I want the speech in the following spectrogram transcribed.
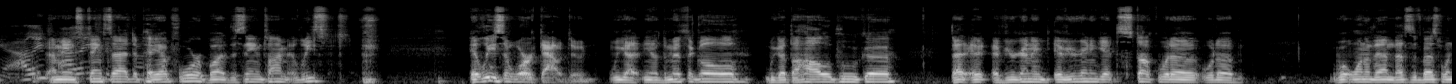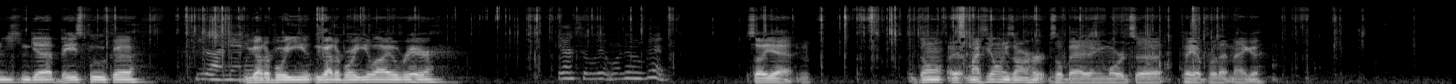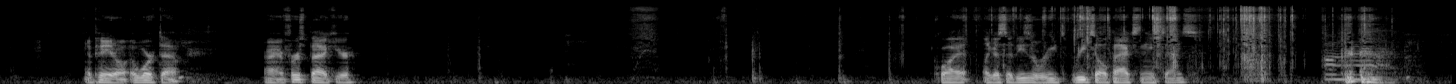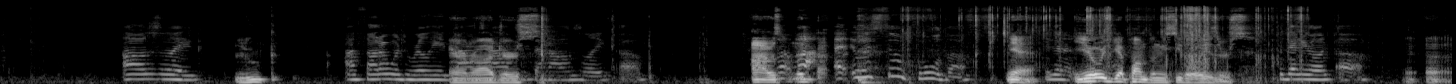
Yeah, at least. I mean, at stinks I had to pay up for but at the same time, at least, at least it worked out, dude. We got you know the mythical, we got the hollow puka. That if you're gonna if you're gonna get stuck with a with a with one of them, that's the best one you can get. Base puka. Eli Manning. We got our boy we got our boy Eli over here. Yeah, so we- we're doing good. So yeah, don't uh, my feelings aren't hurt so bad anymore to pay up for that mega. It paid. It worked out. All right, first back here. Quiet. Like I said, these are re retail packs in these tins. Uh, I was like, Luke. I thought it was really Aaron Rodgers. Then I was like, oh. I was. But, but it was still cool though. yeah. You You always get pumped when you see the lasers. But then you're like, oh. Uh,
